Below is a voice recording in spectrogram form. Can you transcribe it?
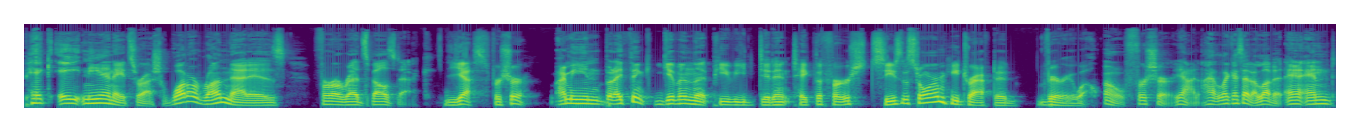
pick eight Neonates Rush. What a run that is for a red spells deck. Yes, for sure. I mean, but I think given that PV didn't take the first Seize the Storm, he drafted very well. Oh, for sure. Yeah. I, like I said, I love it. And, and,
